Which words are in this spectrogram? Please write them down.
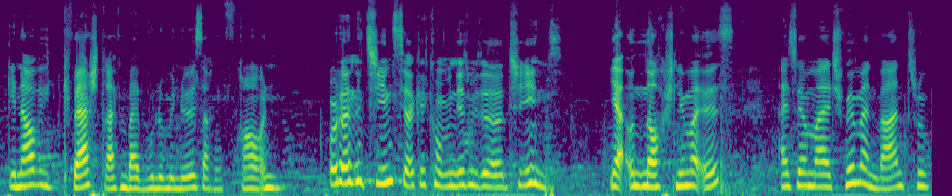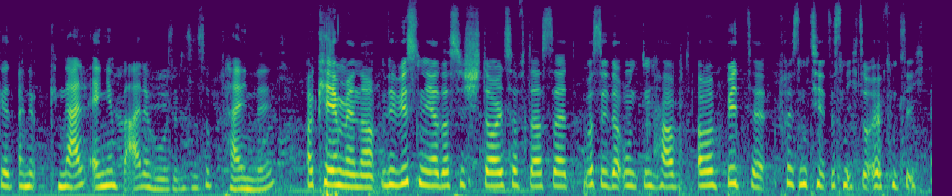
Genau wie Querstreifen bei voluminöseren Frauen. Oder eine Jeansjacke kombiniert mit einer Jeans. Ja, und noch schlimmer ist, Als wir mal schwimmen waren, trug er eine knallenge Badehose. Das war so peinlich. Okay, Männer, wir wissen ja, dass ihr stolz auf das seid, was ihr da unten habt. Aber bitte präsentiert es nicht so öffentlich.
